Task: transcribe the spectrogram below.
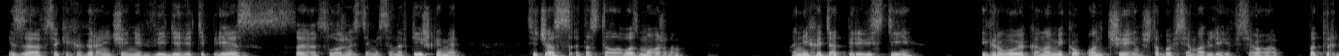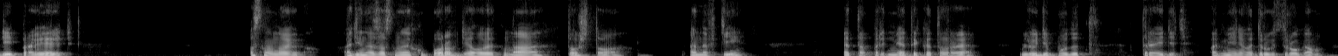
из-за всяких ограничений в виде TPS с сложностями с NFT-шками, сейчас это стало возможным. Они хотят перевести игровую экономику on-chain, чтобы все могли все подтвердить, проверить. Основной, один из основных упоров делает на то, что NFT – это предметы, которые люди будут трейдить, обменивать друг с другом.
